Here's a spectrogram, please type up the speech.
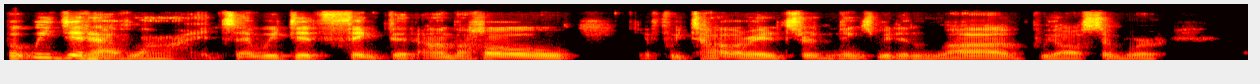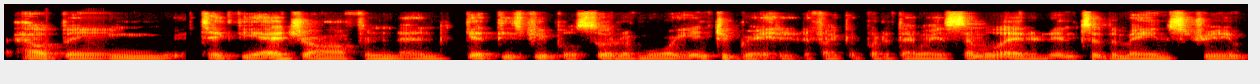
But we did have lines. And we did think that on the whole, if we tolerated certain things we didn't love, we also were helping take the edge off and, and get these people sort of more integrated, if I could put it that way, assimilated into the mainstream.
